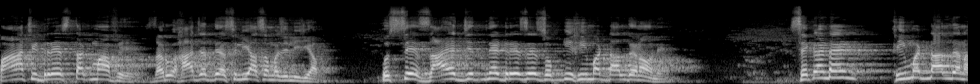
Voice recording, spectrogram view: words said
पाँच ड्रेस तक माफ़ है। ज़रूर, हाजत असलिया समझ लीजिए आप। उससे जायद जितने ड्रेस है, सबकी कीमत डाल देना उन्हें। सेकंड हैंड कीमत डाल देना।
